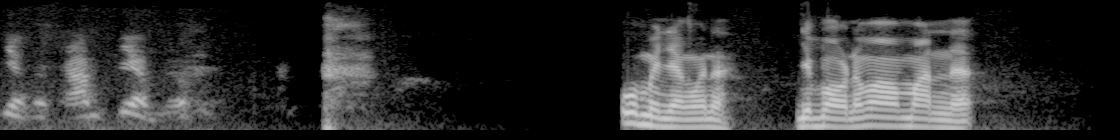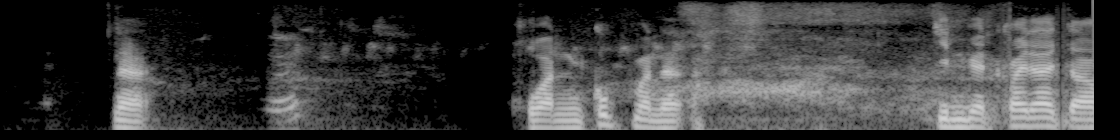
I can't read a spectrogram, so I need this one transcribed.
เดียวกับชามเตี้ยมแล้วอู้มันยังวะน่ะอย่าบอกนะว่ามันเนี่ยเนี่ยควนกุ๊บมันเนี่ยกินเบ็ดค่อยได้เจ้า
